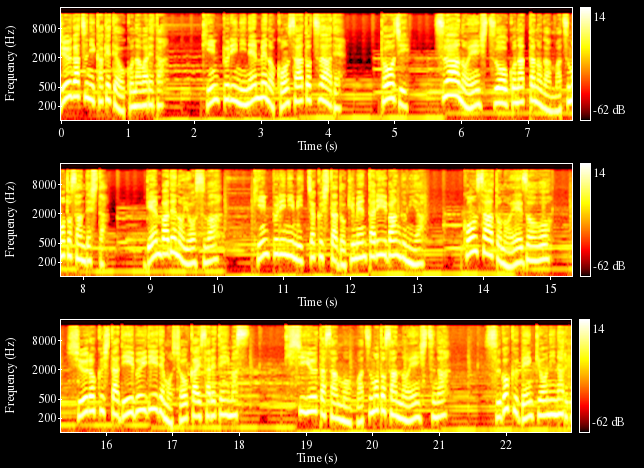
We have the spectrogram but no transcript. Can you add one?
10月にかけて行われたキンプリ2年目のコンサートツアーで当時ツアーの演出を行ったのが松本さんでした。現場での様子はキンプリに密着したドキュメンタリー番組やコンサートの映像を収録した DVD でも紹介されています。岸優太さんも松本さんの演出がすごく勉強になる。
